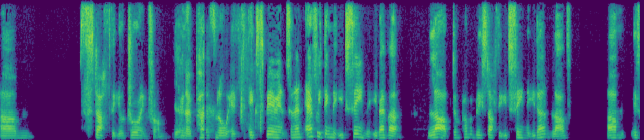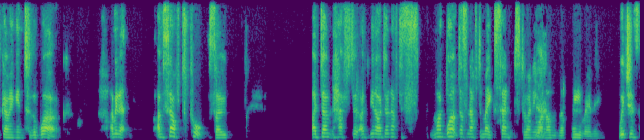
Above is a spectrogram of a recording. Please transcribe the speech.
um, stuff that you're drawing from yeah. you know personal ex- experience and then everything that you've seen that you've ever loved and probably stuff that you've seen that you don't love um, is going into the work i mean i'm self-taught so i don't have to I, you know i don't have to my work doesn't have to make sense to anyone yeah. other than me really which is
